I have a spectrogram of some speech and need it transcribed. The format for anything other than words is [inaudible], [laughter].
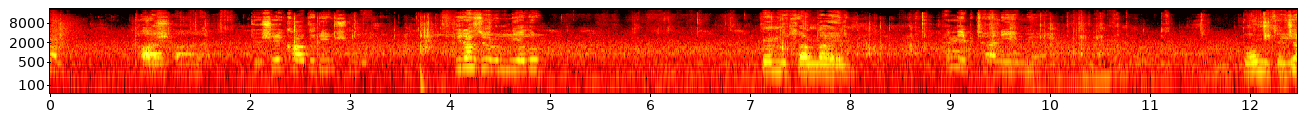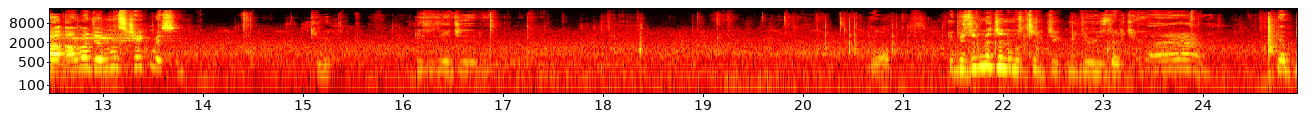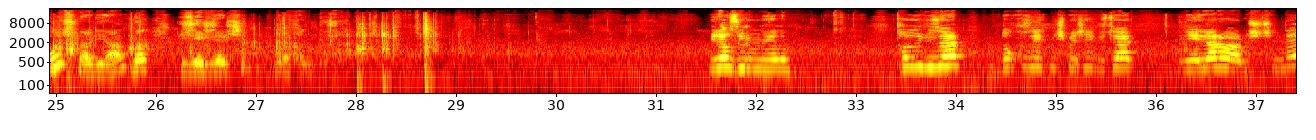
Ha, Pahalı pahalı. Köşeye kaldırayım şimdi. Biraz yorumlayalım. Ben bir tane daha yerim. Ben de bir tane yiyeyim ya. On bir tane Ca- ama canınız çekmesin Kimin? izleyicilerin. E bizim de canımız çekecek video izlerken. He. Ya boş ver ya. Ben izleyiciler için bırakalım köşeye. Biraz yorumlayalım. Tadı güzel. 9.75'e güzel neler varmış içinde.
